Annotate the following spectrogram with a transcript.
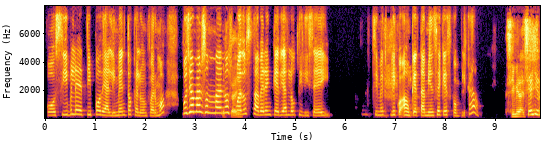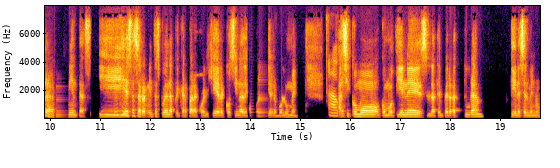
posible tipo de alimento que lo enfermó, pues ya más o menos puedo saber en qué días lo utilicé y si me explico, aunque también sé que es complicado. Sí, mira, sí hay herramientas y esas herramientas pueden aplicar para cualquier cocina de cualquier volumen. Ah, Así como, como tienes la temperatura, tienes el menú.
